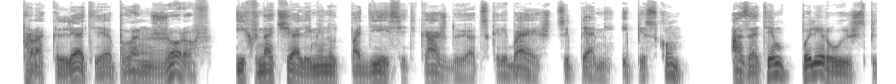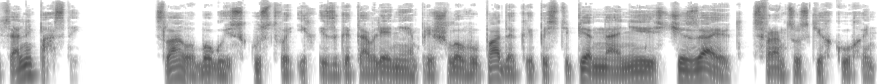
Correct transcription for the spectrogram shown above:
— проклятие планжеров. Их в начале минут по десять каждую отскребаешь цепями и песком, а затем полируешь специальной пастой. Слава богу, искусство их изготовления пришло в упадок, и постепенно они исчезают с французских кухонь,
